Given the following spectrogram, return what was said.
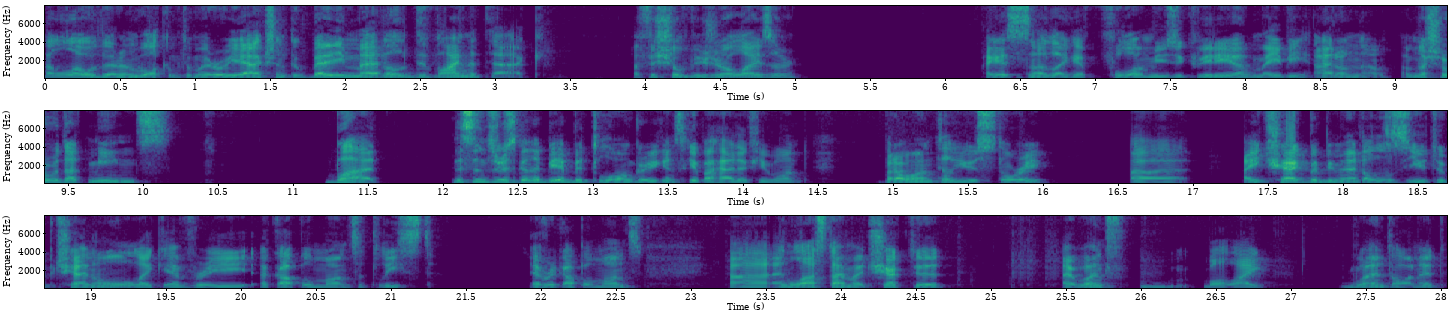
Hello there and welcome to my reaction to Baby Metal Divine Attack. Official visualizer? I guess it's not like a full-on music video, maybe? I don't know. I'm not sure what that means. But, this intro is gonna be a bit longer, you can skip ahead if you want. But I want to tell you a story. Uh, I check Baby Metal's YouTube channel like every, a couple months at least. Every couple months. Uh, and last time I checked it, I went, well, I went on it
